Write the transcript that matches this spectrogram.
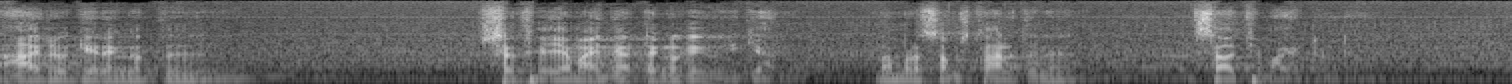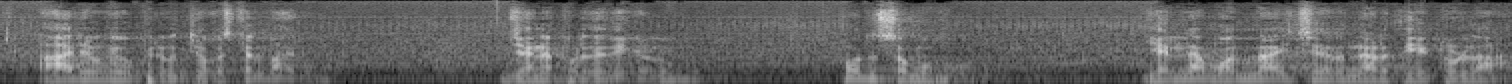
ആരോഗ്യരംഗത്ത് ശ്രദ്ധേയമായ നേട്ടങ്ങൾ കൈവരിക്കാൻ നമ്മുടെ സംസ്ഥാനത്തിന് സാധ്യമായിട്ടുണ്ട്. ആരോഗ്യവകുപ്പിലെ ഉദ്യോഗസ്ഥന്മാരും ജനപ്രതിനിധികളും പൊതുസമൂഹവും എല്ലാം ഒന്നായി ചേർന്ന് നടത്തിയിട്ടുള്ള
